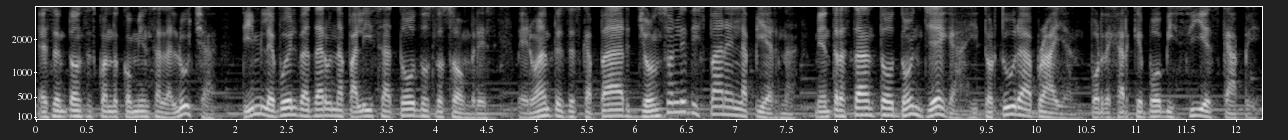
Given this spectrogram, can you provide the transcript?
Es entonces cuando comienza la lucha. Tim le vuelve a dar una paliza a todos los hombres, pero antes de escapar, Johnson le dispara en la pierna. Mientras tanto, Don llega y tortura a Brian por dejar que Bobby sí escape.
